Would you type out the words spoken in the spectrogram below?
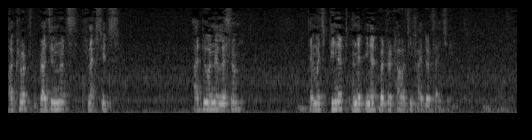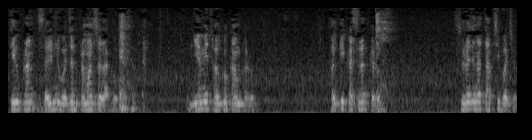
અખરોટ બ્રાઝિલ નટ્સ ફ્લેક્સીડ્સ આદુ અને લસણ તેમજ પીનટ અને પીનટ બટર ખાવાથી ફાયદો થાય છે તે ઉપરાંત શરીરનું વજન પ્રમાણસર રાખો. નિયમિત હલકો કામ કરો. હલકી કસરત કરો. સૂરજના તાપથી બચો.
